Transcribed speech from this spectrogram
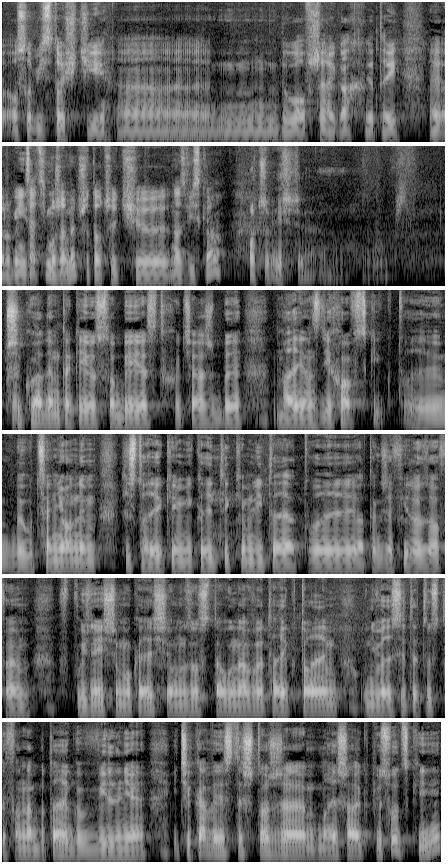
e, osobistości e, było w szeregach tej organizacji. Możemy przytoczyć nazwiska? Oczywiście. Przykładem takiej osoby jest chociażby Marian Zdziechowski, który był cenionym historykiem i krytykiem literatury, a także filozofem. W późniejszym okresie on został nawet rektorem Uniwersytetu Stefana Batorego w Wilnie. I ciekawe jest też to, że marszałek Piłsudski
